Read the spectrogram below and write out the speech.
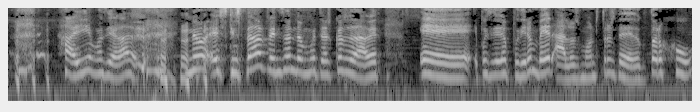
Ahí hemos llegado. No, es que estaba pensando en muchas cosas a la vez. Eh, pues eh, pudieron ver a los monstruos de Doctor Who.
